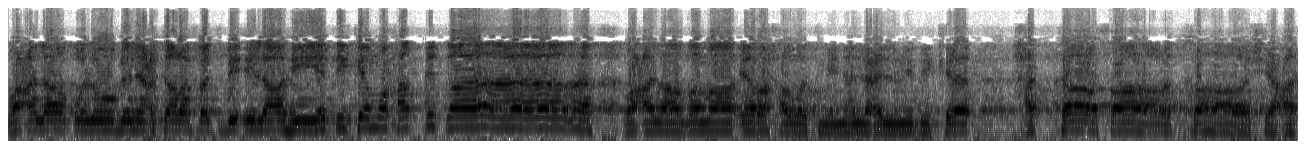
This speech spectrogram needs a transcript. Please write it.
وعلى قلوب اعترفت بإلهيتك محققة وعلى ضمائر حوت من العلم بك حتى صارت خاشعة.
